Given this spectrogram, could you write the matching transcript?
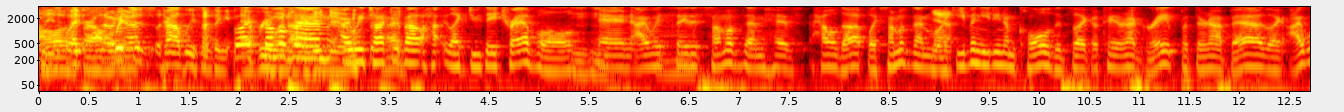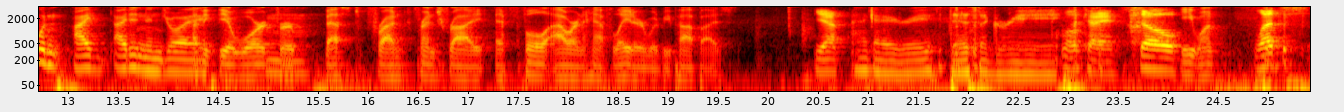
of these places, for all which guess. is probably something But some of them, already knew. uh, we talked about how, like, do they travel? Mhm. And I would say that some of them have held up. Like some of them, Yeah. like even eating them cold, it's like okay, they're not great, but they're not bad. Like I wouldn't, I, I didn't enjoy. I think the award for best fried French fry a full hour and a half later would be Popeyes. Yeah. I think I agree. Disagree. Okay. So Eat one. let's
